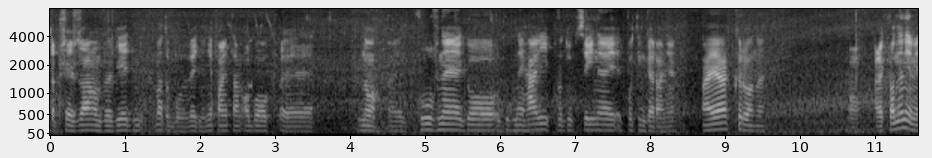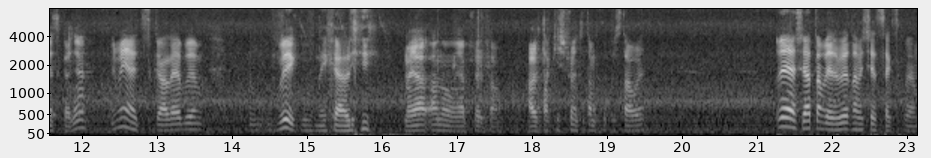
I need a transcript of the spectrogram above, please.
to przejeżdżałem we Wiedniu, chyba to było w Wiedniu, nie pamiętam, obok e, no, e, głównego, głównej hali produkcyjnej Pottingera, nie? A ja Kronę. O, ale krona niemiecka, nie? Niemiecka, ale ja byłem w głównej hali. No ja, a no, ja przejeżdżałem. Ale takie sprzęty tam kupy stały. Wiesz, ja tam wiesz, byłem na wycieczce, jak powiem.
